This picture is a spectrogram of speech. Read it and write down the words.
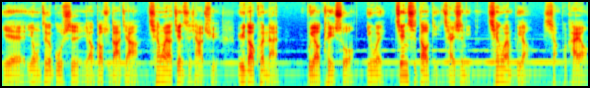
也用这个故事要告诉大家，千万要坚持下去，遇到困难不要退缩，因为坚持到底才是你的，千万不要想不开哦。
